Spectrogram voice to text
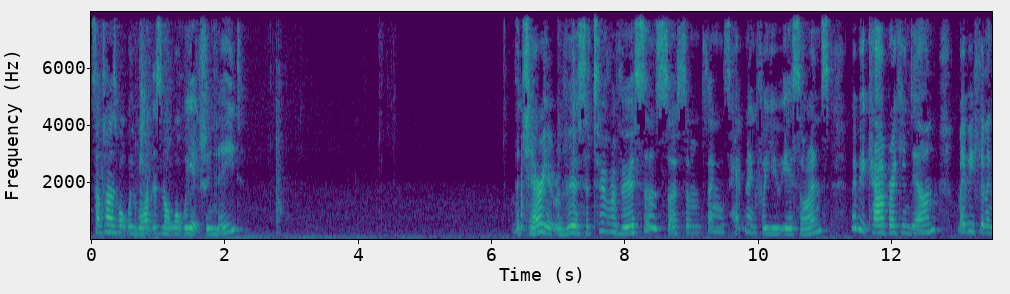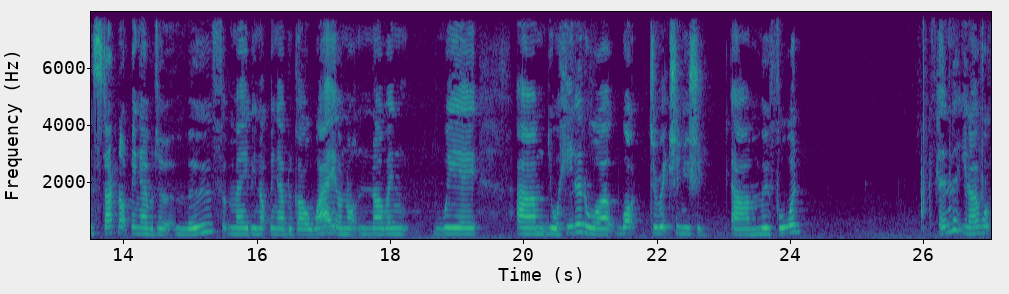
Sometimes what we want is not what we actually need. The chariot reverse. So two reverses. So some things happening for you, air signs. Maybe a car breaking down. Maybe feeling stuck, not being able to move. Maybe not being able to go away or not knowing where um, you're headed or what direction you should um, move forward in, you know, what,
